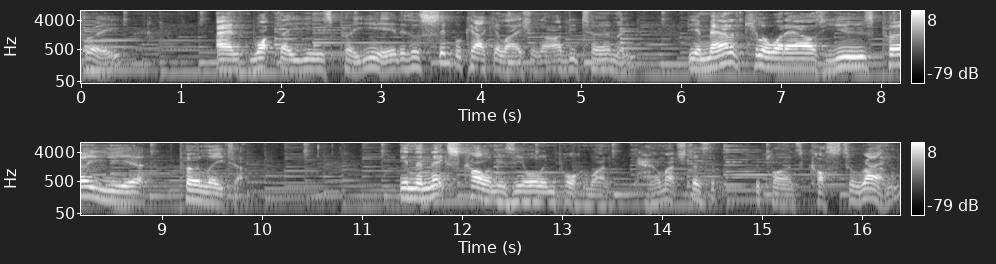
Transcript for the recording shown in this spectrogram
three and what they use per year, there's a simple calculation that I've determined the amount of kilowatt hours used per year per litre. In the next column is the all important one. How much does the appliance cost to run?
